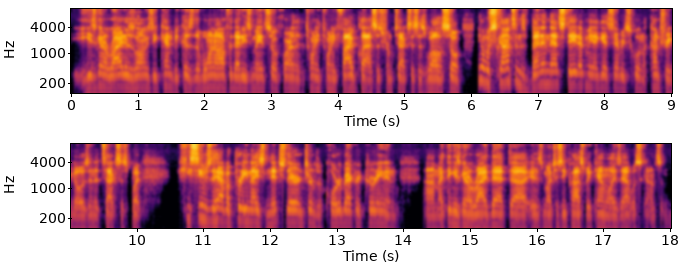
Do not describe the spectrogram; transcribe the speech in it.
He's going to ride as long as he can because the one offer that he's made so far in the 2025 class is from Texas as well. So, you know, Wisconsin's been in that state. I mean, I guess every school in the country goes into Texas, but he seems to have a pretty nice niche there in terms of quarterback recruiting. And um, I think he's going to ride that uh, as much as he possibly can while he's at Wisconsin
